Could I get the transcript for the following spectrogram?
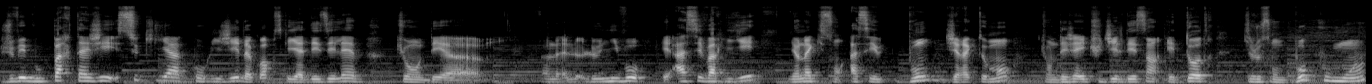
je vais vous partager ce qu'il y a à corriger, d'accord? Parce qu'il y a des élèves qui ont des... Euh, le, niveau est assez varié. Il y en a qui sont assez bons directement, qui ont déjà étudié le dessin et d'autres qui le sont beaucoup moins.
